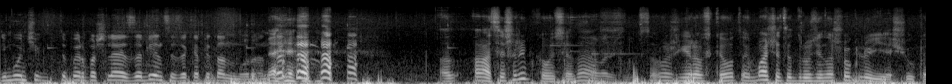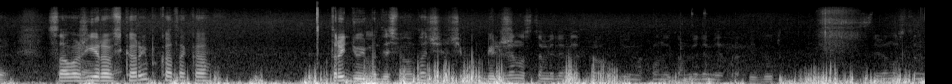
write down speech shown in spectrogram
Дімончик тепер башляє за Бенц і за капітан Морган. А, це ж рибка оця, так? Да? Саважгіровська. От бачите, друзі, на що клює щука. Саважгіровська рибка така. Три дюйми десь вона, да? чи, чи більше. 90 мм в дюймах, вони там в міліметрах йдуть. З 90 мм.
